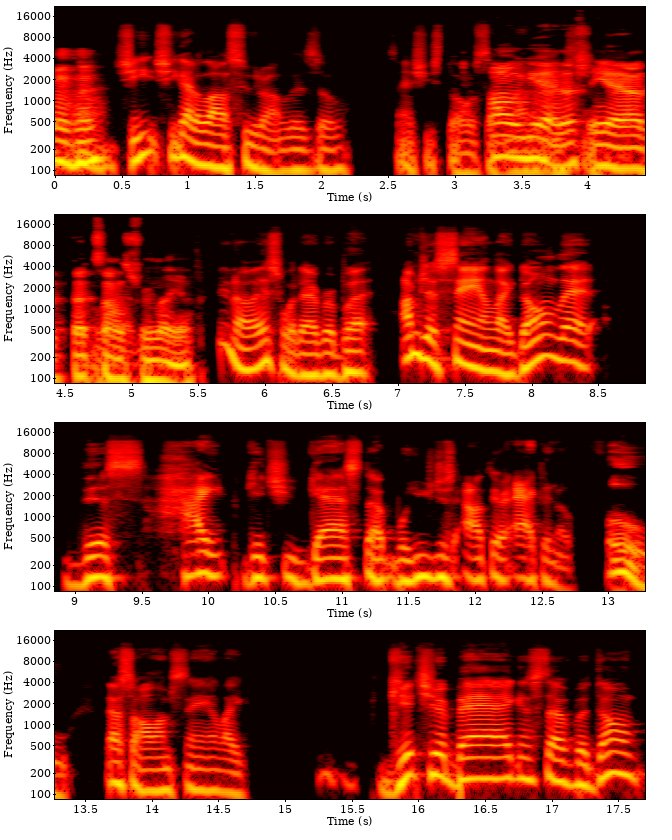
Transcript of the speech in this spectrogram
Mm-hmm. Uh, she she got a lawsuit on Lizzo saying she stole something. Oh yeah, her. that's yeah, that sounds Whatever. familiar. you know, it's whatever. But I'm just saying, like, don't let this hype get you gassed up where you just out there acting a fool. That's all I'm saying. Like, get your bag and stuff, but don't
